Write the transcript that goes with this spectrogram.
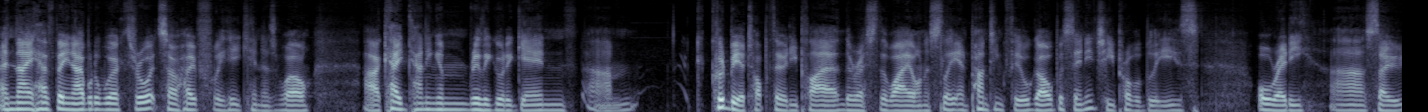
and they have been able to work through it. So hopefully he can as well. Uh, Cade Cunningham, really good again. Um, could be a top 30 player the rest of the way, honestly. And punting field goal percentage, he probably is already. Uh, so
